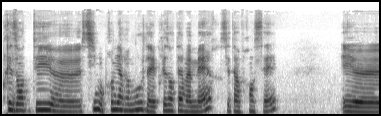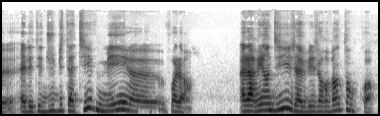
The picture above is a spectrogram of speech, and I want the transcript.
présenté, euh, si mon premier amour, je l'avais présenté à ma mère. C'est un Français. Et elle était dubitative, mais voilà. Elle a rien dit. J'avais genre 20 ans, quoi.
